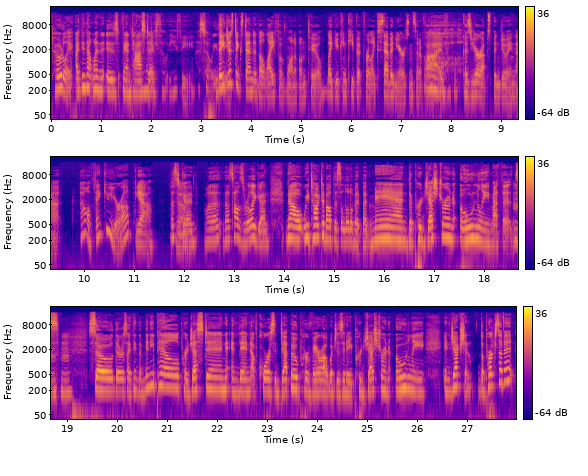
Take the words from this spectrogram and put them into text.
Totally, I think that one is fantastic. it's so easy. so easy. They just extended the life of one of them too. Like you can keep it for like seven years instead of five because Europe's been doing that. oh, thank you, Europe. Yeah, That's So- good. Well, that, that sounds really good. Now, we talked about this a little bit, but man, the progesterone only methods. Mhm. So there's, I think, the mini pill, progestin, and then, of course, Depo-Provera, which is a progesterone only injection. The perks of it.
